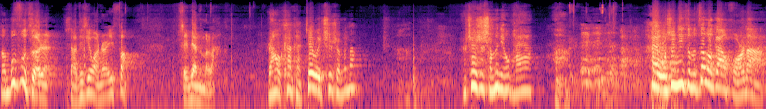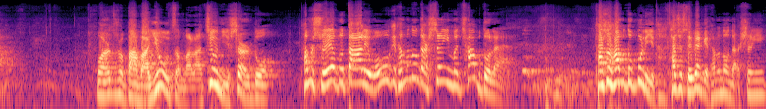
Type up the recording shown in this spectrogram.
很不负责任。小提琴往这儿一放，随便那么拉，然后看看这位吃什么呢？啊，这是什么牛排啊？啊，嗨，我说你怎么这么干活呢？我儿子说爸爸又怎么了？就你事儿多。他们谁也不搭理我，我给他们弄点生意嘛，差不多嘞。他说他们都不理他，他就随便给他们弄点声音。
